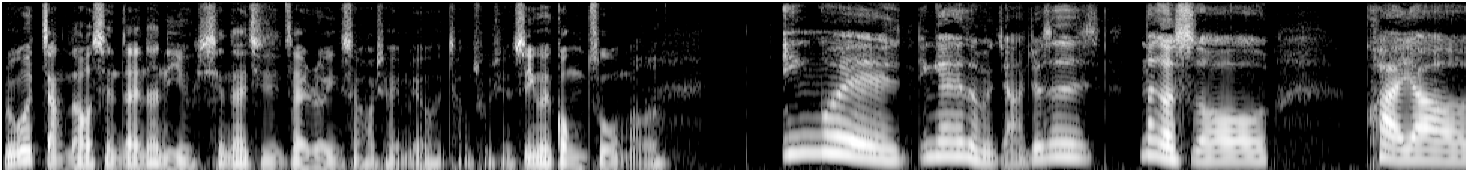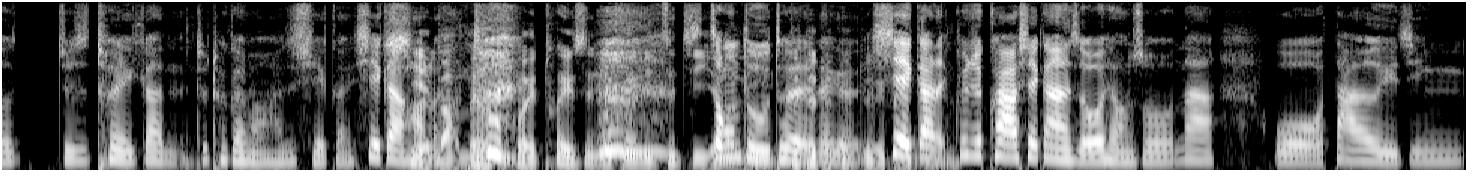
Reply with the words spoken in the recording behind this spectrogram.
如果讲到现在，那你现在其实，在热映社好像也没有很常出现，是因为工作吗？因为应该怎么讲，就是那个时候。快要就是退干，就退干嘛还是卸干？卸干好了。卸吧，没有退，退是那个你自己 中途退的那个卸干，就是快要卸干的时候，我想说，那我大二已经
